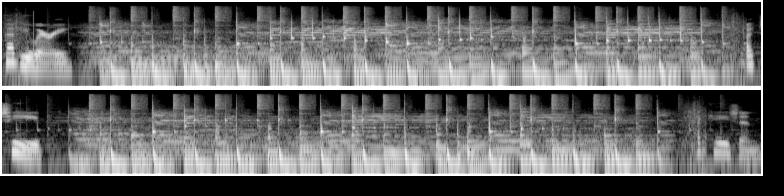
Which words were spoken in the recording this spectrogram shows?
February. Achieve. Occasion.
